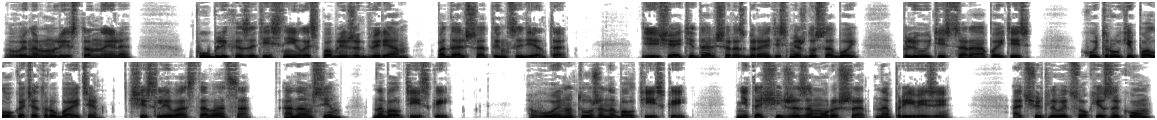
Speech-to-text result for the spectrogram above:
Вынырнули из тоннеля. Публика затеснилась поближе к дверям, подальше от инцидента. Езжайте дальше, разбирайтесь между собой, плюйтесь, царапайтесь, хоть руки по локоть отрубайте. Счастливо оставаться, а нам всем на Балтийской. Воину тоже на Балтийской. Не тащить же заморыша на привязи. Отчетливый цок языком.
